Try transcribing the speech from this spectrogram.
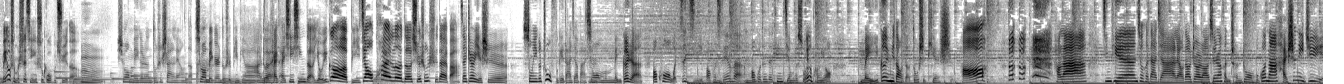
没有什么事情是过不去的。嗯，希望每个人都是善良的。希望每个人都是平平安安的、开开心心的，有一个比较快乐的学生时代吧。在这儿也是送一个祝福给大家吧，希望我们每个人，包括我自己，包括嗯 Seven，、嗯包括正在听节目的所有朋友，每一个遇到的都是天使。好，好啦，今天就和大家聊到这儿了，虽然很沉重，不过呢，还是那句，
